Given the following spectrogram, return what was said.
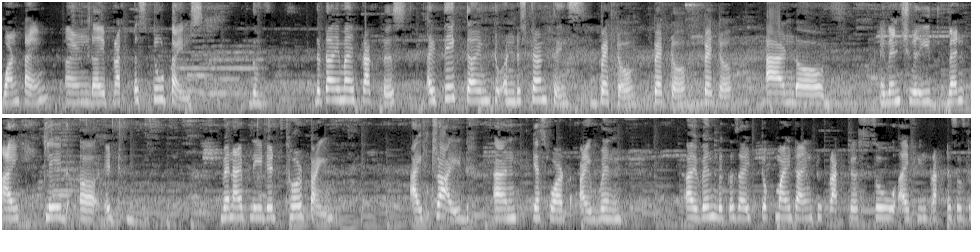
one time and i practice two times. The the time i practice i take time to understand things better better better. And uh, eventually when i played uh, it when i played it third time I tried, and guess what? I win. I win because I took my time to practice. So I feel practice is the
